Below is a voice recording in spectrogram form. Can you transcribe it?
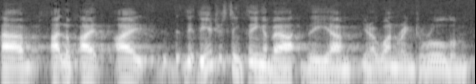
Um, look, the, interesting thing about the, um, you know, one ring to rule them,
